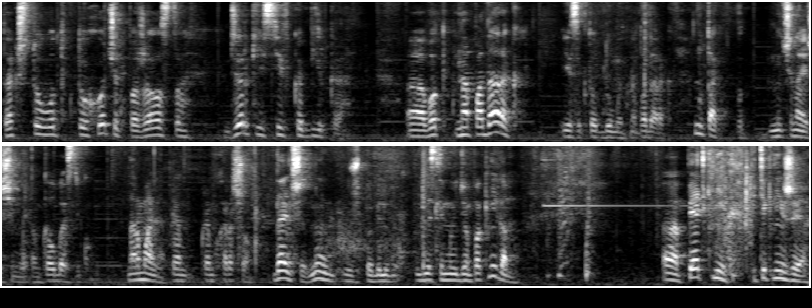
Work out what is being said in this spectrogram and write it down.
Так что вот кто хочет, пожалуйста, джерки сивка бирка. А, вот на подарок, если кто-то думает на подарок, ну так вот начинающему там колбаснику, нормально, прям, прям хорошо. Дальше, ну уж если мы идем по книгам, а, пять книг, пятикнижие.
